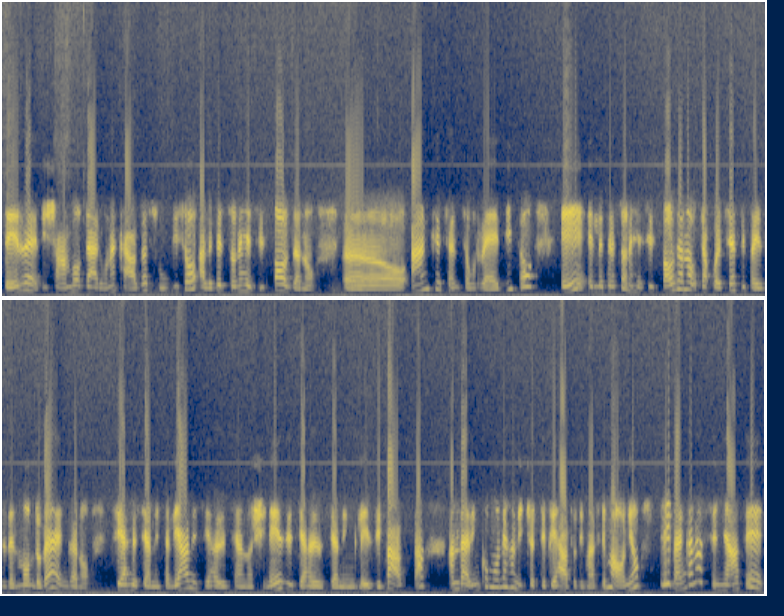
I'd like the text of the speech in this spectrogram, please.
per diciamo, dare una casa subito alle persone che si sposano eh, anche senza un reddito e le persone che si sposano da qualsiasi paese del mondo vengano, sia che siano italiani, sia che siano cinesi, sia che siano inglesi. Basta andare in comune con il certificato di matrimonio e gli, assegnate,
